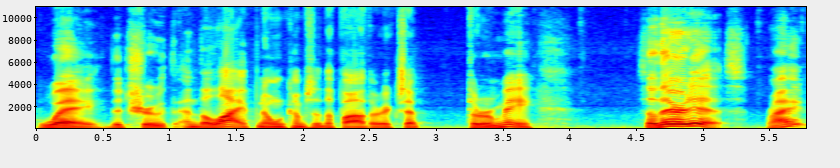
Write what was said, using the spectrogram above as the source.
way, the truth, and the life. No one comes to the Father except through me. So there it is, right?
